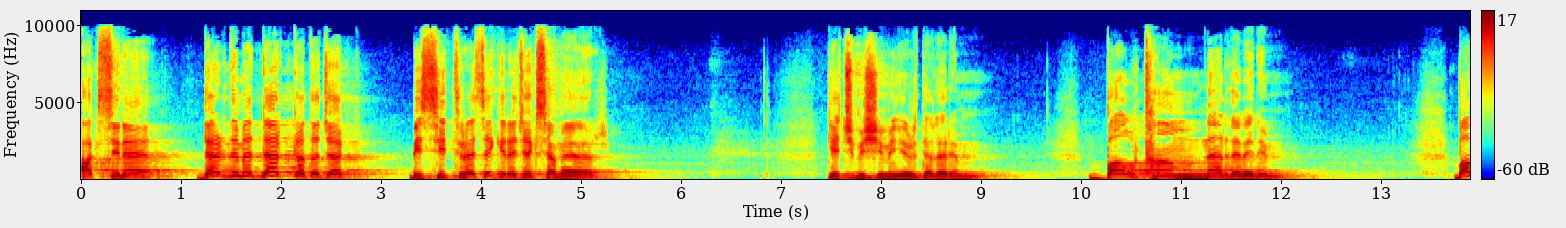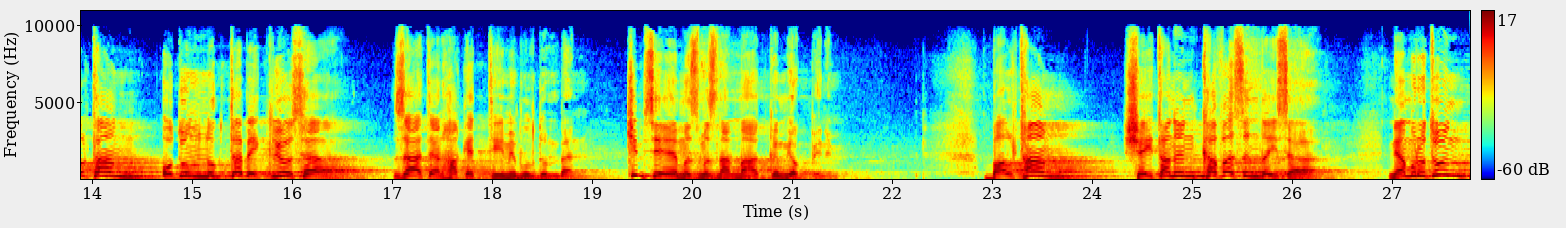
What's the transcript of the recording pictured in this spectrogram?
aksine derdime dert katacak bir strese gireceksem eğer geçmişimi irdelerim baltam nerede benim? Baltam odunlukta bekliyorsa zaten hak ettiğimi buldum ben. Kimseye mızmızlanma hakkım yok benim. Baltam şeytanın kafasındaysa Nemrut'un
